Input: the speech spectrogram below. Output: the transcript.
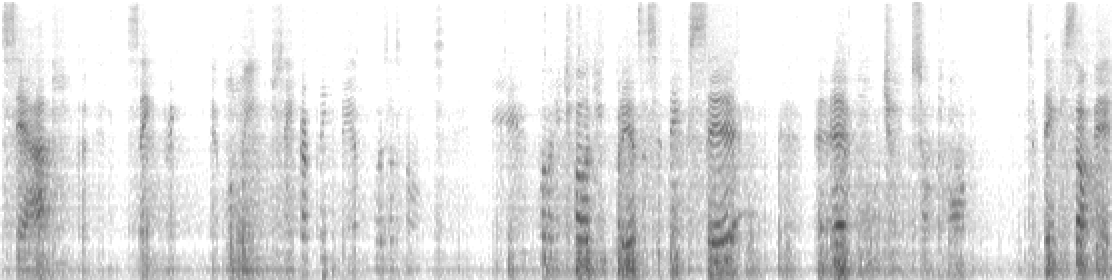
cear nunca. Sempre evoluindo, sempre aprendendo coisas novas. E quando a gente fala de empresa, você tem que ser é, multifuncional. Você tem que saber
